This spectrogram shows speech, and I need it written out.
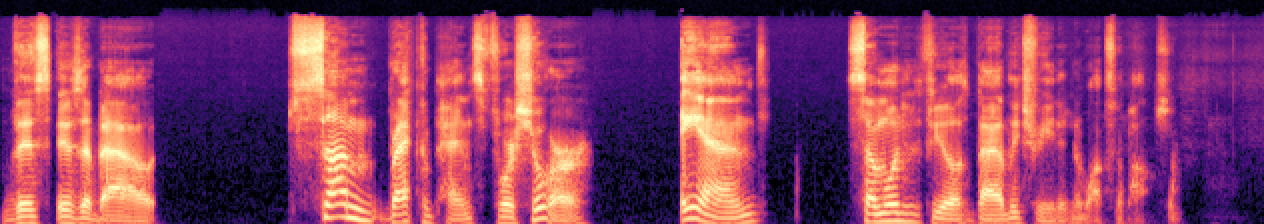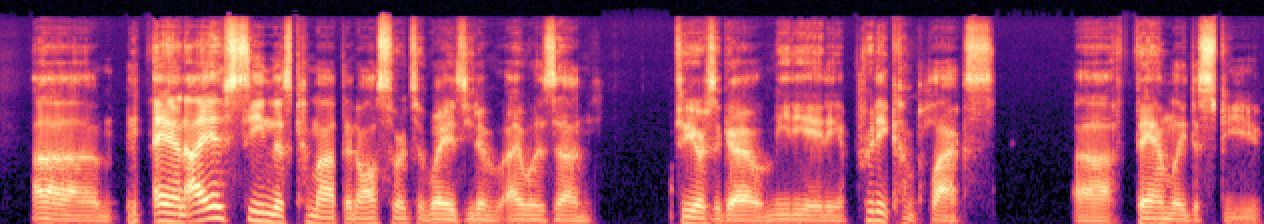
This is about some recompense for sure, and someone who feels badly treated and wants an apology. Um, and I have seen this come up in all sorts of ways. You know, I was um, few years ago mediating a pretty complex uh, family dispute.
